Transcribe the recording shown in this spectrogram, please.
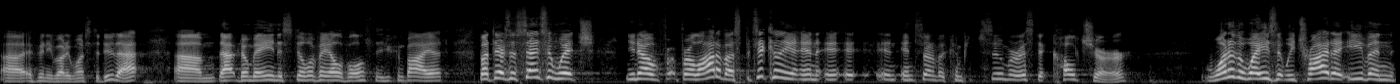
uh, if anybody wants to do that. Um, that domain is still available, you can buy it. But there's a sense in which, you know, for, for a lot of us, particularly in, in, in sort of a consumeristic culture, one of the ways that we try to even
